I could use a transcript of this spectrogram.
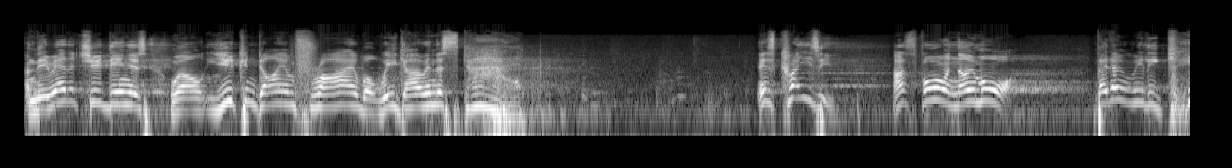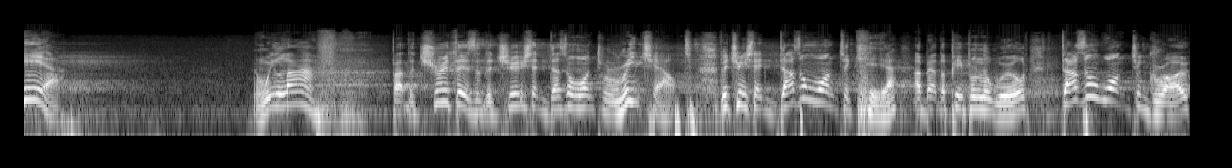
And their attitude then is, well, you can die and fry while we go in the sky. It's crazy. Us four and no more. They don't really care. And we laugh. But the truth is that the church that doesn't want to reach out, the church that doesn't want to care about the people in the world, doesn't want to grow,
